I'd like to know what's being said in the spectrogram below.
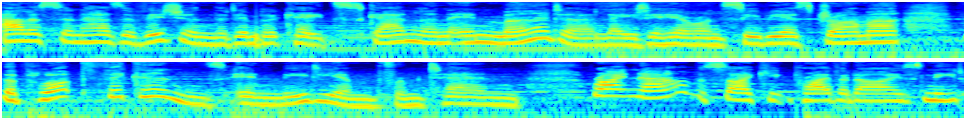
Allison has a vision that implicates Scanlan in murder later here on CBS drama. The plot thickens in Medium from 10. Right now, the psychic private eyes need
